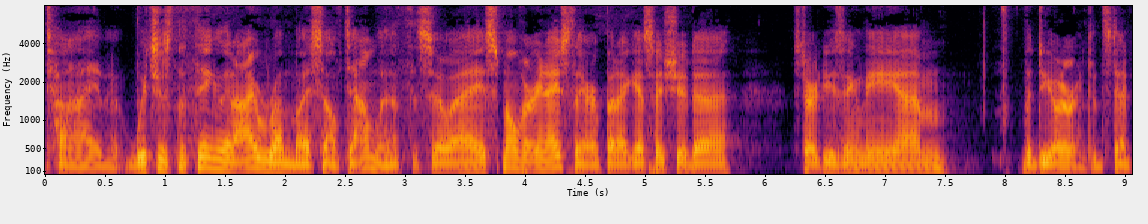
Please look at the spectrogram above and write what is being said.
time, which is the thing that I rub myself down with. So I smell very nice there, but I guess I should uh, start using the um, the deodorant instead.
